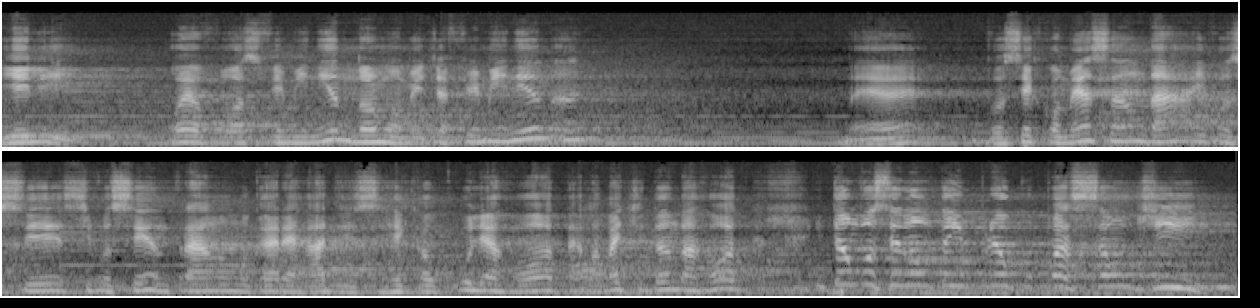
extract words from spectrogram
e ele, ou é voz feminina, normalmente é feminina, né? Você começa a andar e você, se você entrar num lugar errado, você recalcule a rota, ela vai te dando a rota. Então você não tem preocupação de,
